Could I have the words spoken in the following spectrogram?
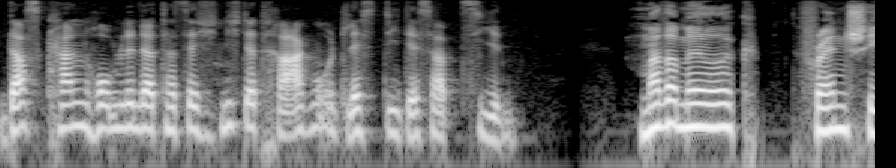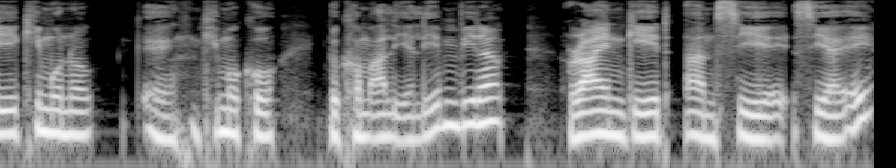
das kann Homelander tatsächlich nicht ertragen und lässt die deshalb ziehen. Mother Milk, Frenchie, Kimono, äh, Kimoko bekommen alle ihr Leben wieder. Ryan geht an CIA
